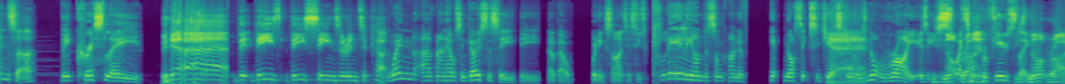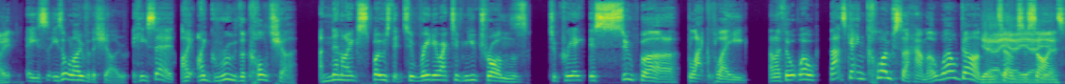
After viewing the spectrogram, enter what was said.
Enter Big Chris Lee. Yeah, Th- these these scenes are intercut. When uh, Van Helsing goes to see the Nobel winning scientist, who's clearly under some kind of hypnotic suggestion, Yeah. he's not right, is he? He's not sweating right. profusely. He's not right. He's he's all over the show. He said, I, I grew the culture and then I exposed it to radioactive neutrons to create this super black plague. And I thought, well, that's getting closer, Hammer. Well done Yeah, in terms yeah, of science.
